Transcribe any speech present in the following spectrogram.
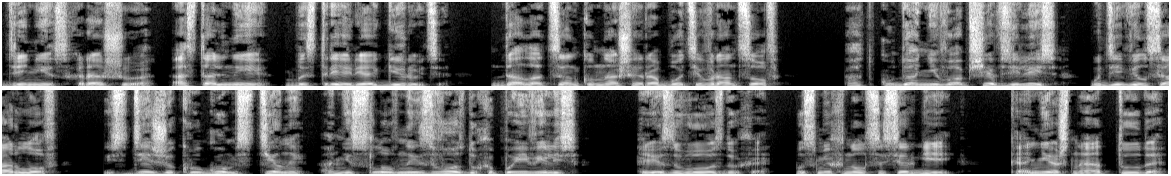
«Денис, хорошо, остальные быстрее реагируйте», дал оценку нашей работе Воронцов. «Откуда они вообще взялись?» – удивился Орлов. «Здесь же кругом стены, они словно из воздуха появились». «Из воздуха», – усмехнулся Сергей. «Конечно, оттуда».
